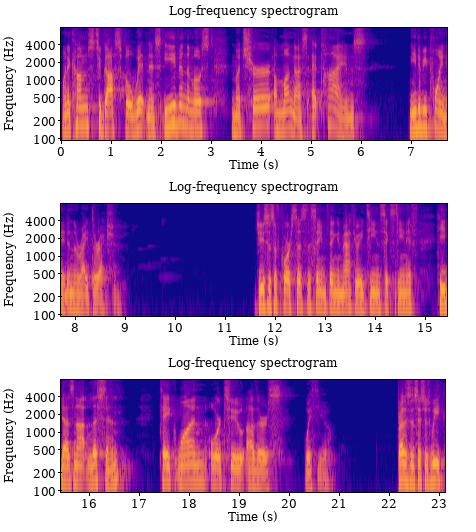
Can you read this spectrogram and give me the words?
when it comes to gospel witness, even the most mature among us at times need to be pointed in the right direction. Jesus, of course, says the same thing in Matthew 18, 16. If he does not listen, take one or two others with you. Brothers and sisters, we,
